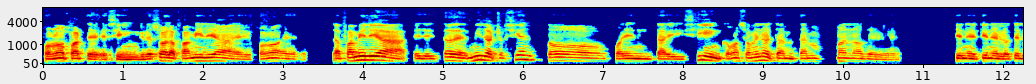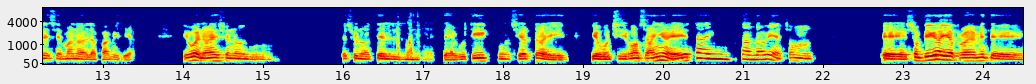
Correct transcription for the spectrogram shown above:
formó parte, se ingresó a la familia, eh, eh, la familia eh, está desde 1845, más o menos, está, en manos de, tiene, tiene el hotel ese en manos de la familia. Y bueno, es un, es un hotel este, boutique, ¿no es cierto? Y lleva muchísimos años y está, andando bien, son, son pigayas, probablemente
